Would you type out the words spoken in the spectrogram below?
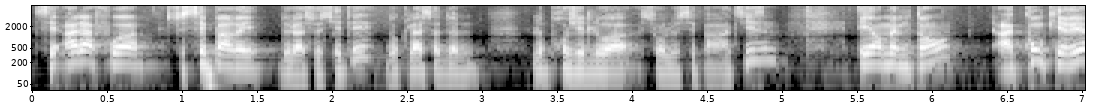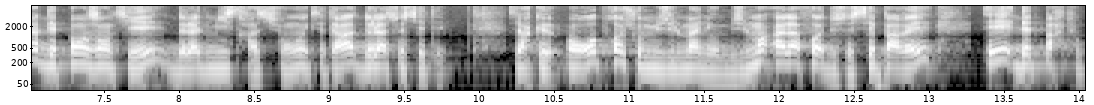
C'est à la fois se séparer de la société, donc là, ça donne le projet de loi sur le séparatisme, et en même temps, à conquérir des pans entiers de l'administration, etc., de la société. C'est-à-dire qu'on reproche aux musulmans et aux musulmans à la fois de se séparer et d'être partout.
